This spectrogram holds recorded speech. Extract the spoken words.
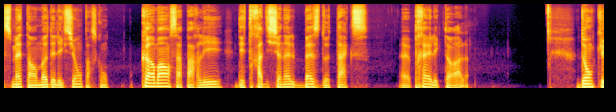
se mettre en mode élection parce qu'on commence à parler des traditionnelles baisses de taxes euh, préélectorales. Donc,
